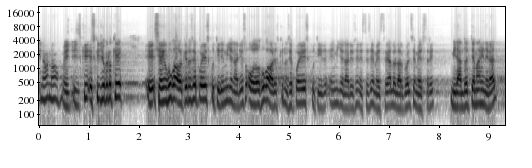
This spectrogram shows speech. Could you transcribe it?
No, no, es que, es que yo creo que eh, si hay un jugador que no se puede discutir en Millonarios o dos jugadores que no se puede discutir en Millonarios en este semestre, a lo largo del semestre, mirando el tema general,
